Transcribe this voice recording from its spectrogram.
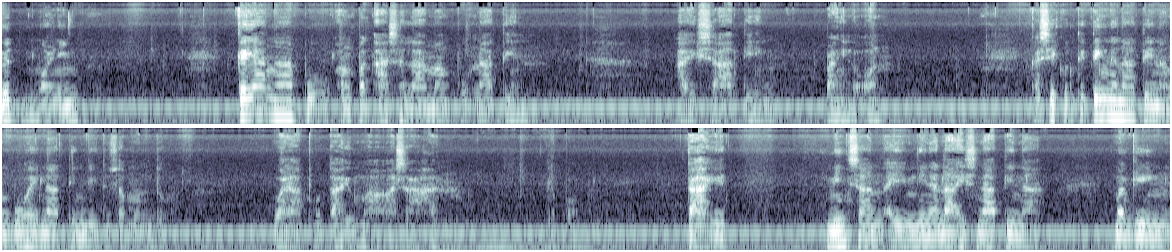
Good morning. Kaya nga po, ang pag-asa lamang po natin ay sa ating Panginoon. Kasi kung titingnan natin ang buhay natin dito sa mundo, wala po tayong maaasahan. Ano po? Kahit minsan ay ninanais natin na maging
